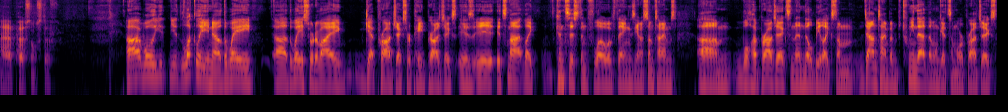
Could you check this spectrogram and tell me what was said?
uh, personal stuff? Uh, well, you, you, luckily, you know the way uh, the way sort of I get projects or paid projects is it, it's not like consistent flow of things. You know, sometimes um, we'll have projects and then there'll be like some downtime in between that. Then we'll get some more projects,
